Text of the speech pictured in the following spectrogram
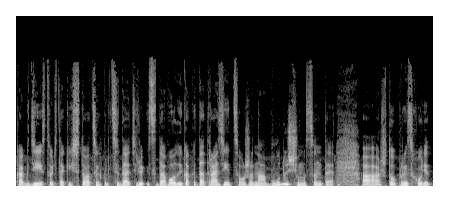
как действовать в таких ситуациях председателю и садоводу, и как это отразится уже на будущем СНТ, а, что происходит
